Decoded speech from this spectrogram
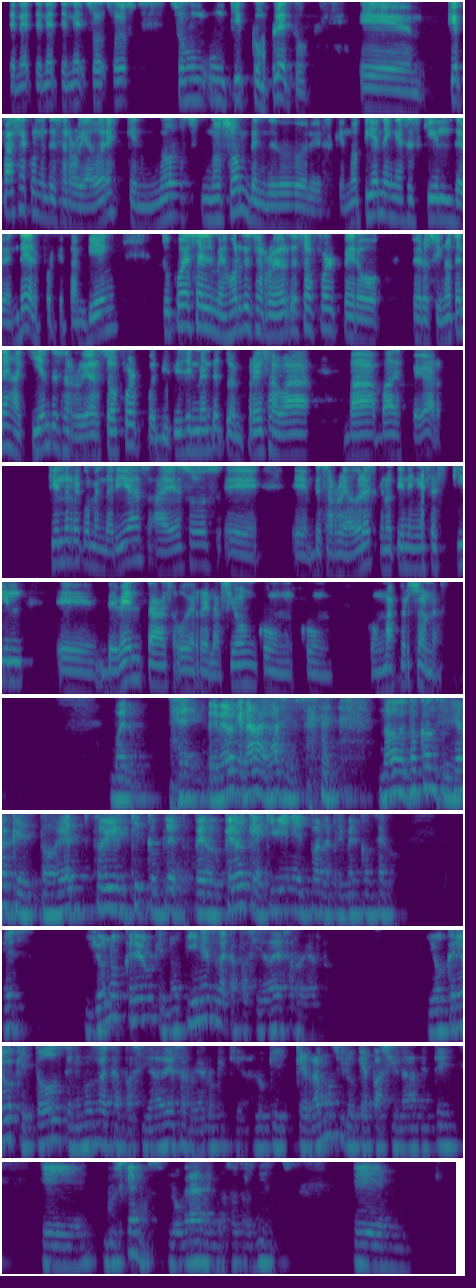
tenés, tenés, sos, sos, un, un, kit completo. Eh, ¿Qué pasa con los desarrolladores que no, no son vendedores, que no tienen ese skill de vender? Porque también tú puedes ser el mejor desarrollador de software, pero, pero si no tenés a quién desarrollar software, pues difícilmente tu empresa va, va, va a despegar. ¿Qué le recomendarías a esos eh, desarrolladores que no tienen ese skill eh, de ventas o de relación con, con, con más personas? Bueno, primero que nada, gracias. No, no considero que todavía soy el kit completo, pero creo que aquí viene el, el primer consejo. Es, yo no creo que no tienes la capacidad de desarrollarlo. Yo creo que todos tenemos la capacidad de desarrollar lo que, lo que querramos y lo que apasionadamente eh, busquemos lograr en nosotros mismos. Eh,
